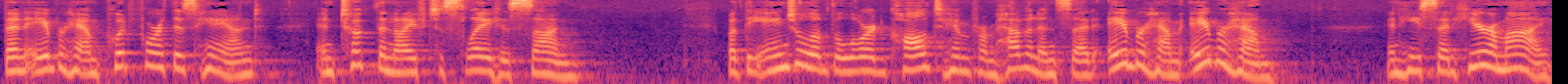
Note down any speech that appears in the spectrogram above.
Then Abraham put forth his hand and took the knife to slay his son. But the angel of the Lord called to him from heaven and said, Abraham, Abraham. And he said, Here am I.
